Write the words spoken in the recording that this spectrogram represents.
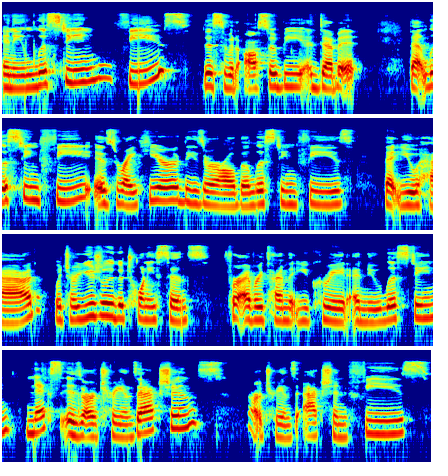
Any listing fees, this would also be a debit. That listing fee is right here. These are all the listing fees that you had, which are usually the 20 cents for every time that you create a new listing. Next is our transactions, our transaction fees,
